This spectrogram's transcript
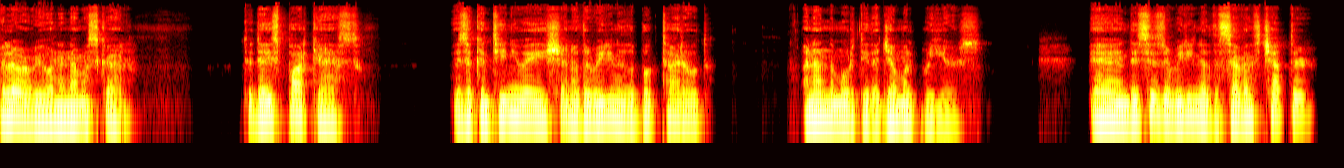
Hello, everyone, and namaskar. Today's podcast is a continuation of the reading of the book titled Anandamurti, the Jamalpur Years. And this is a reading of the seventh chapter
